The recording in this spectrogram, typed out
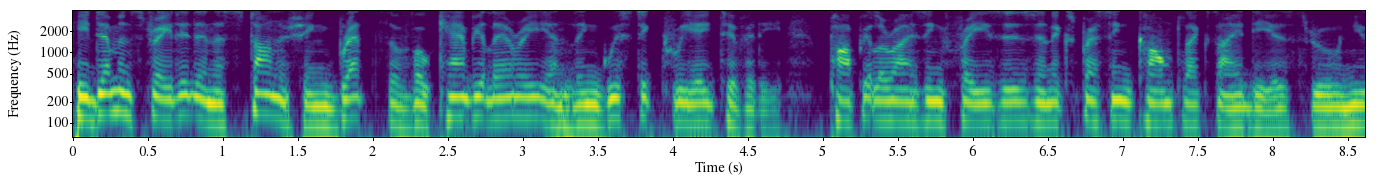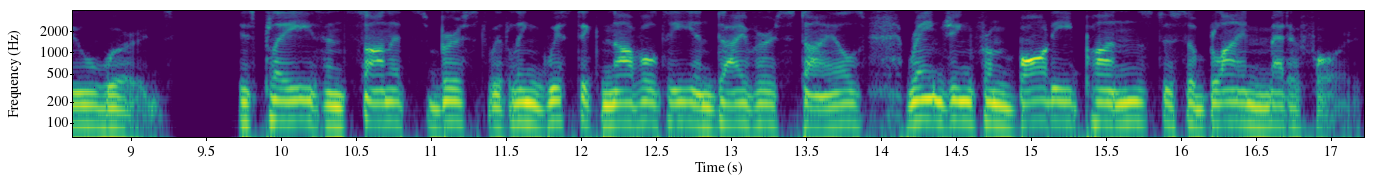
He demonstrated an astonishing breadth of vocabulary and linguistic creativity, popularizing phrases and expressing complex ideas through new words. His plays and sonnets burst with linguistic novelty in diverse styles, ranging from bawdy puns to sublime metaphors.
